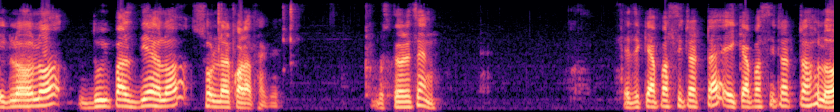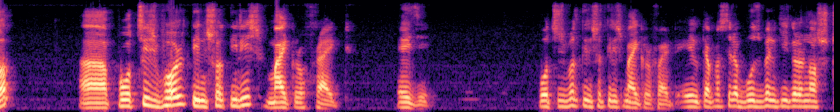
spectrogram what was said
এগুলো হলো, দুই পাশ দিয়ে হলো সোল্ডার করা থাকে। বুঝতে পেরেছেন? এই যে ক্যাপাসিটারটা, এই ক্যাপাসিটারটা হলো পঁচিশ ভোল্ট, তিনশো তিরিশ মাইক্রোফ্রাইড এই যে পঁচিশ ভোল্ট তিনশো তিরিশ মাইক্রোফ্রাইড এই ক্যাপাসিটার বুঝবেন কি করে নষ্ট?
